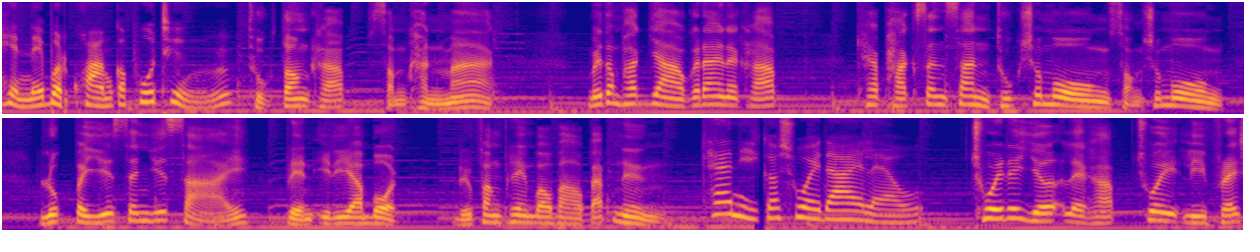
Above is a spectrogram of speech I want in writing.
เห็นในบทความก็พูดถึง ถูกต้องครับสำคัญมาก ไม่ต้องพักยาวก็ได้นะครับ แค่พักสั้นๆ ทุกชั่วโมง 2 ชั่วโมง ลุกไปยืดเส้นยืดสาย เปลี่ยนอิริยาบถหรือฟังเพลงเบาๆ แป๊บหนึ่ง แค่นี้ก็ช่วยได้แล้ว ช่วยได้เยอะเลยครับ ช่วยรีเฟรช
